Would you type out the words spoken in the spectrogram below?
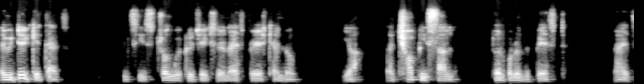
And we did get that. You can see strong wick rejection, a nice bearish candle. Yeah, a choppy sell, not one of the best, right?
